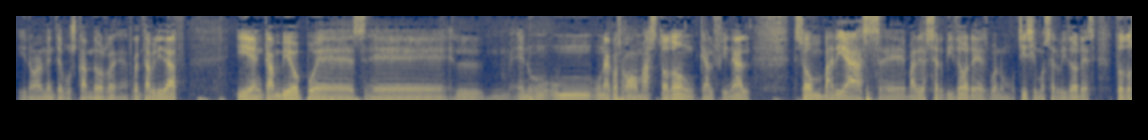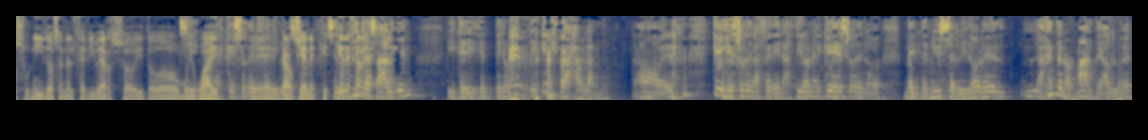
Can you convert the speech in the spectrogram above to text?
y normalmente buscando rentabilidad y en cambio pues eh, en una cosa como Mastodon que al final son varias eh, varios servidores bueno muchísimos servidores todos unidos en el Fediverso y todo muy guay es que eso del Fediverso se lo explicas a alguien y te dice pero ¿de qué me estás hablando? Vamos a ver, ¿qué es eso de las federaciones? ¿Qué es eso de los 20.000 servidores? La gente normal, te hablo, ¿eh?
